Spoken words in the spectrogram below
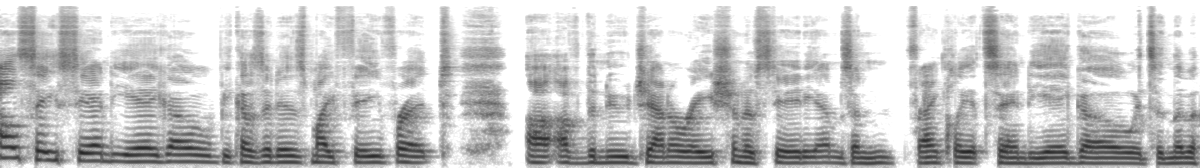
I'll say San Diego because it is my favorite uh, of the new generation of stadiums, and frankly, it's San Diego. It's in the,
